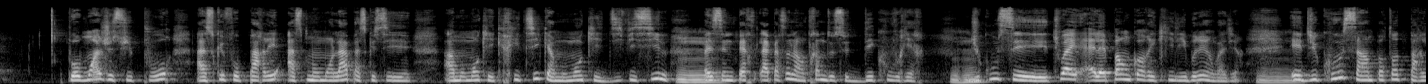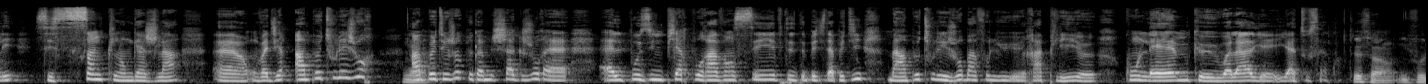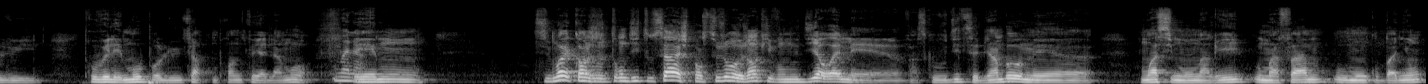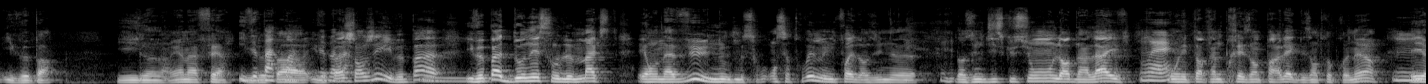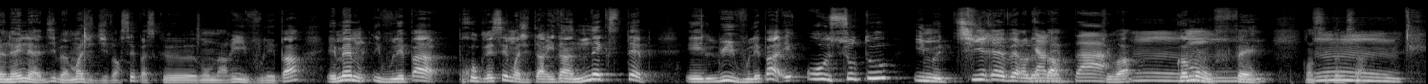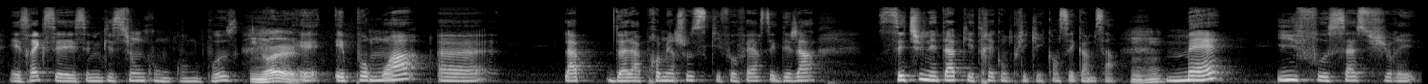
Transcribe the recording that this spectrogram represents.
pour moi, je suis pour à ce qu'il faut parler à ce moment-là parce que c'est un moment qui est critique, un moment qui est difficile. Mmh. C'est une per- la personne est en train de se découvrir. Mmh. Du coup, c'est, tu vois, elle est pas encore équilibrée, on va dire. Mmh. Et du coup, c'est important de parler ces cinq langages-là, euh, on va dire un peu tous les jours. Un peu tous les jours, parce que comme chaque jour, elle, elle pose une pierre pour avancer petit, à petit, bah, un peu tous les jours, bah, faut lui rappeler euh, qu'on l'aime, que voilà, il y, a- il y a tout ça. C'est ça. Il faut lui trouver les mots pour lui faire comprendre qu'il y a de l'amour. Voilà. Et hum, moi, quand je t'en dis tout ça, je pense toujours aux gens qui vont nous dire, ouais, mais euh, enfin, ce que vous dites, c'est bien beau, mais euh, moi, si mon mari ou ma femme ou mon compagnon, il veut pas. Il n'en a rien à faire. Il veut pas Il veut pas changer. Il veut pas. Il veut pas donner son le max. Et on a vu, nous, on s'est retrouvé une fois dans une euh, dans une discussion lors d'un live Ouais. où on était en train de présenter parler avec des entrepreneurs. Et il y en a une, elle a dit, bah moi j'ai divorcé parce que mon mari il voulait pas. Et même il voulait pas progresser. Moi j'étais arrivé à un next step et lui il voulait pas. Et oh, surtout il me tirait vers le bas. le bas. Tu vois Mm. Comment on fait quand c'est comme ça Hmm. Et c'est vrai que c'est c'est une question qu'on qu'on nous pose. Ouais. Et, et pour moi, euh, la, de la première chose qu'il faut faire, c'est que déjà, c'est une étape qui est très compliquée quand c'est comme ça. Mhm. Mais il faut s'assurer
